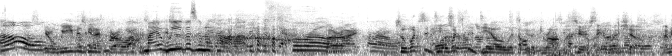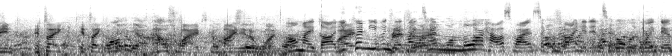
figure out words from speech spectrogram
Oh, your weave is gonna throw up. is my that weave said? is gonna throw up. Throw, All not right. throw. So what's the oh, deal? was What's the number? deal with all the drama? Seriously, on the show. I mean, it's like it's like all the yeah. housewives combined into one. Oh my god, you couldn't even get like 10 more housewives to combine it into what we're going through.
